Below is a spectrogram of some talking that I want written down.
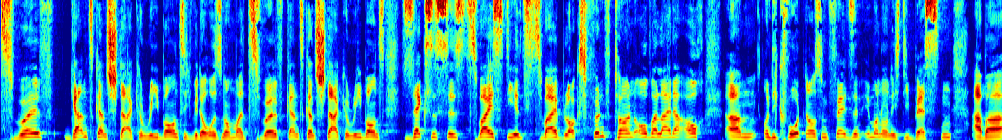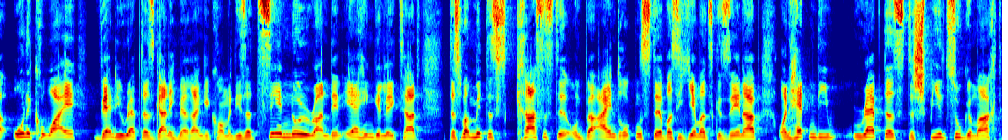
zwölf ganz, ganz starke Rebounds. Ich wiederhole es nochmal, zwölf ganz, ganz starke Rebounds, sechs Assists, zwei Steals, zwei Blocks, fünf Turnover leider auch. Ähm, und die Quoten aus dem Feld sind immer noch nicht die besten. Aber ohne Kawhi wären die Raptors gar nicht mehr reingekommen. Dieser 10-0-Run, den er hingelegt hat, das war mit das krasseste und beeindruckendste, was ich jemals gesehen habe. Und hätten die Raptors das Spiel zugemacht,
